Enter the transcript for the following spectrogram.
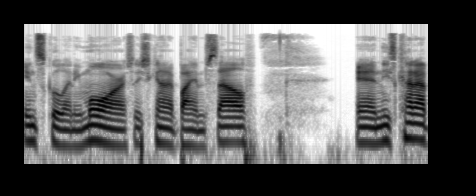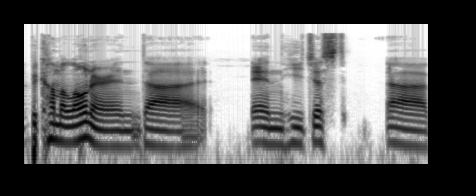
in school anymore, so he's kind of by himself, and he's kind of become a loner, and uh, and he just uh,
